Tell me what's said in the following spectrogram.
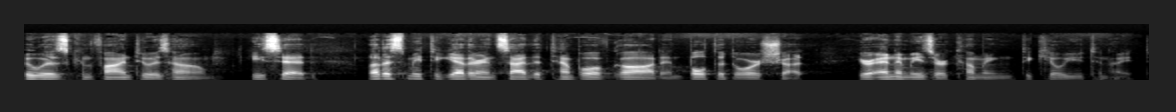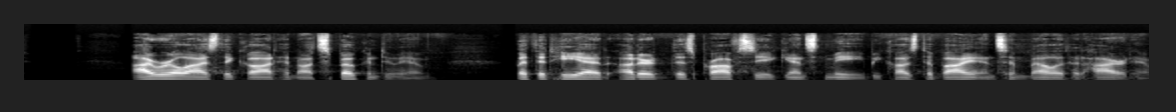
who was confined to his home. He said, Let us meet together inside the temple of God and bolt the doors shut. Your enemies are coming to kill you tonight. I realized that God had not spoken to him but that he had uttered this prophecy against me because Tobiah and Sanballat had hired him.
